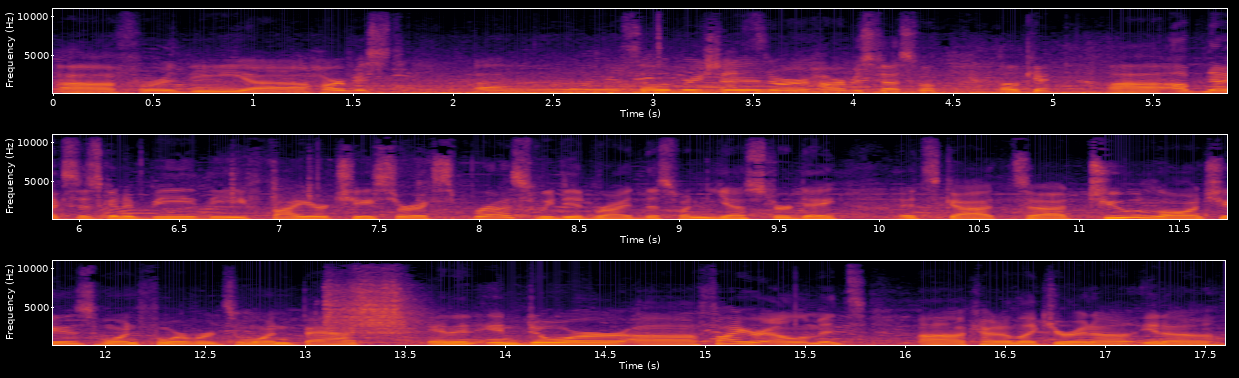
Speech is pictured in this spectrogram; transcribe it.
uh, for the uh, harvest uh, celebration or harvest festival. Okay. Uh, up next is going to be the Fire Chaser Express. We did ride this one yesterday. It's got uh, two launches, one forwards, one back, and an indoor uh, fire element, uh, kind of like you're in a in a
